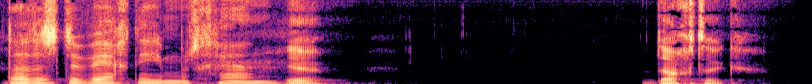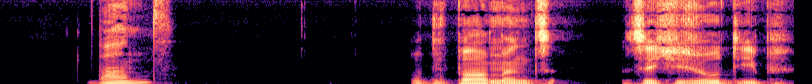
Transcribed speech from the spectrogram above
Dat is de weg die je moet gaan. Ja. Dacht ik. Want? op een bepaald moment zit je zo diep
